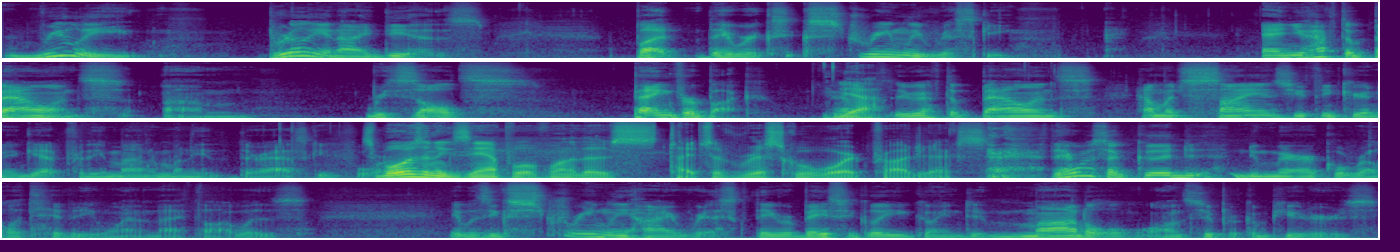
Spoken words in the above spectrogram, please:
really brilliant ideas, but they were ex- extremely risky. And you have to balance um, results, bang for buck. You have, Yeah. you have to balance how much science you think you're going to get for the amount of money that they're asking for. So, what was an example of one of those types of risk reward projects? There was a good numerical relativity one that I thought was it was extremely high risk. They were basically going to model on supercomputers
